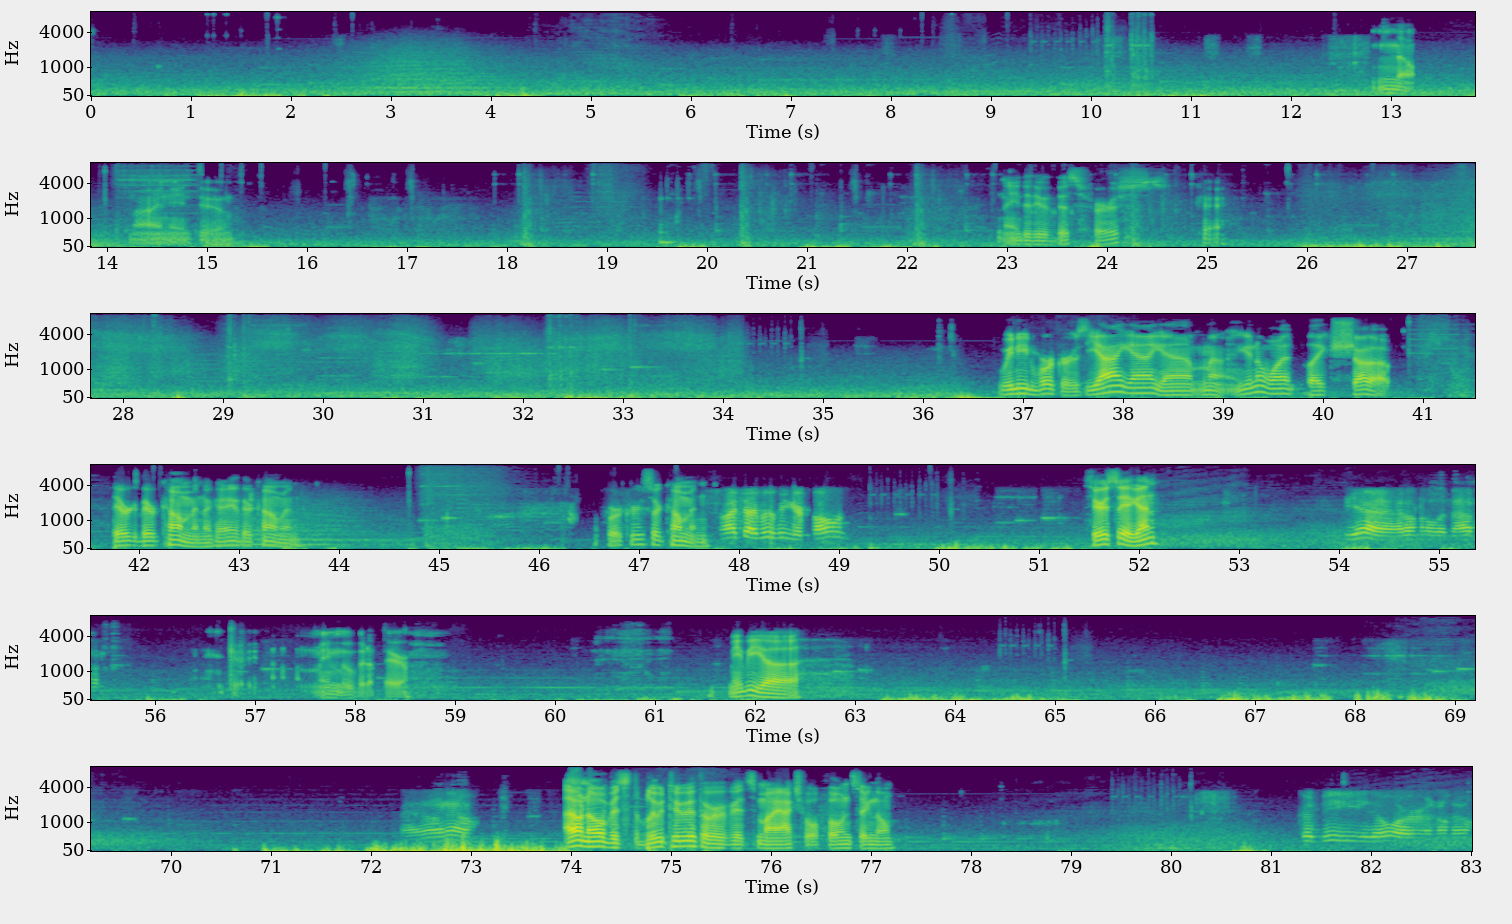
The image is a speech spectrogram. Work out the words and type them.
This first. Okay. We need workers. Yeah, yeah, yeah. Mm, you know what? Like, shut up. They're they're coming, okay? They're coming. Workers are coming. Why try moving your phone? Seriously again? Yeah, I don't know what happened. Okay. Let me move it up there. Maybe uh I don't know. I don't know if it's the Bluetooth or if it's my actual phone signal. Could be either or. I don't know.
